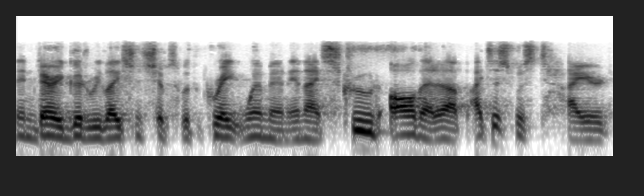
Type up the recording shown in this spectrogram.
in very good relationships with great women, and I screwed all that up. I just was tired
